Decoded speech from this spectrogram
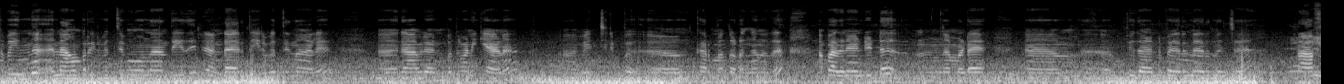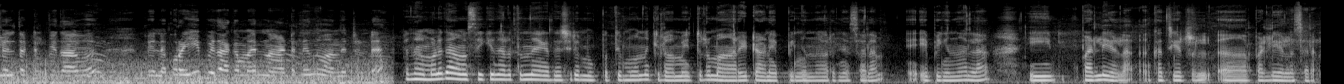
അപ്പോൾ ഇന്ന് നവംബർ ഇരുപത്തി മൂന്നാം തീയതി രണ്ടായിരത്തി ഇരുപത്തി നാല് രാവിലെ ഒൻപത് മണിക്കാണ് വെഞ്ചിരിപ്പ് കർമ്മം തുടങ്ങുന്നത്. അപ്പോൾ അതിന് വേണ്ടിയിട്ട് നമ്മുടെ പിതാവിന്റെ പേരെന്നായിരുന്നു വെച്ചാൽ റാഫേൽ തട്ടിൽ പിതാവ്. പിന്നെ കുറേ പിതാക്കന്മാർ നാട്ടിൽ നിന്ന് വന്നിട്ടുണ്ട്. ഇപ്പം നമ്മൾ താമസിക്കുന്നിടത്ത് നിന്ന് ഏകദേശം ഒരു മുപ്പത്തിമൂന്ന് കിലോമീറ്റർ മാറിയിട്ടാണ് എപ്പിംഗ് എന്ന് പറഞ്ഞ സ്ഥലം. എപ്പിംഗ് എന്നല്ല ഈ പള്ളിയുള്ള കത്തീഡ്രൽ പള്ളിയുള്ള സ്ഥലം.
